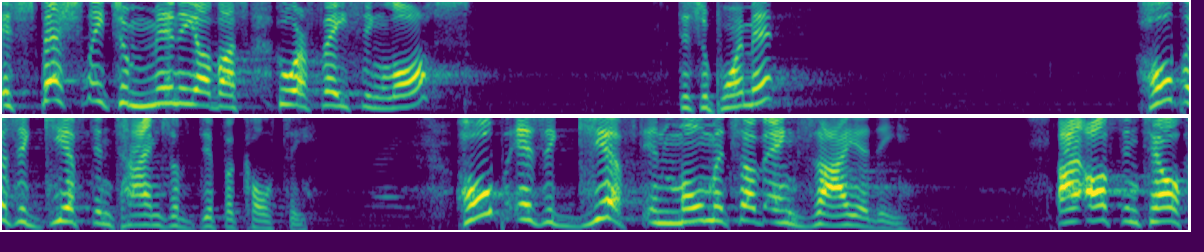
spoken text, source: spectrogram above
especially to many of us who are facing loss, disappointment. Hope is a gift in times of difficulty. Hope is a gift in moments of anxiety. I often tell,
